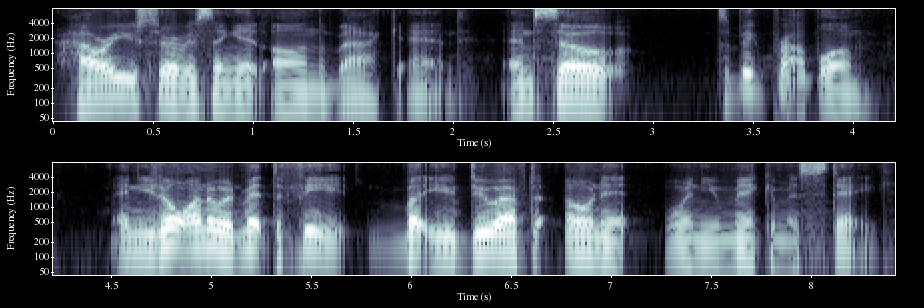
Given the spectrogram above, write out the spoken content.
how are you servicing it on the back end? And so it's a big problem. And you don't want to admit defeat, but you do have to own it when you make a mistake.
